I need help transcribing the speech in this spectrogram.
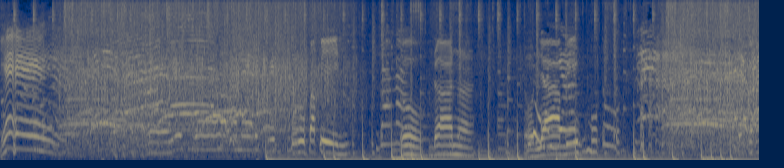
Yay! Puro papel. Dama. Oh, dana. Oh, labi. Motor. Ako pa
